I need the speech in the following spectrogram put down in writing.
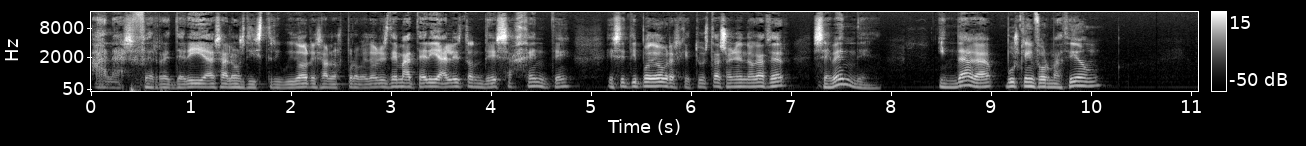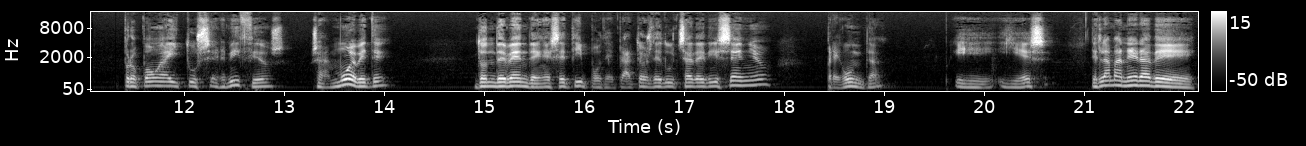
a las ferreterías, a los distribuidores, a los proveedores de materiales donde esa gente, ese tipo de obras que tú estás soñando que hacer, se venden. Indaga, busca información, propon ahí tus servicios, o sea, muévete, donde venden ese tipo de platos de ducha de diseño, pregunta, y, es, es la manera de,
